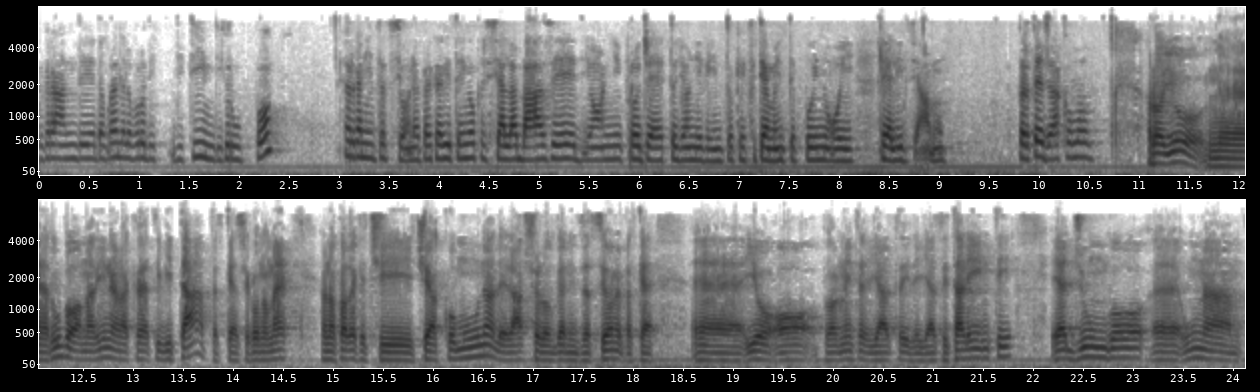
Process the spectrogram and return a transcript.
grande, da un grande lavoro di, di team, di gruppo e organizzazione, perché ritengo che sia alla base di ogni progetto, di ogni evento che effettivamente poi noi realizziamo. Per te Giacomo? Allora io eh, rubo a Marina la creatività perché secondo me è una cosa che ci, ci accomuna, le lascio l'organizzazione perché eh, io ho probabilmente degli altri, degli altri talenti e aggiungo eh, una,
